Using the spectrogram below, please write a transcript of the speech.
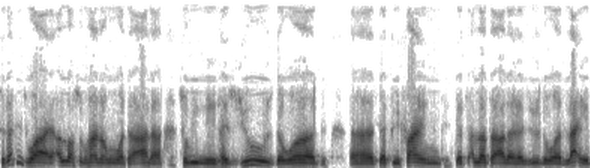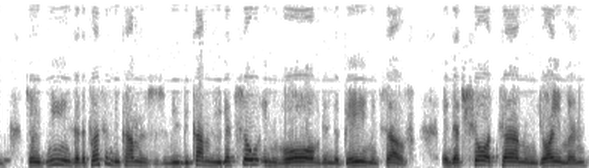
So that is why Allah subhanahu wa ta'ala so he has used the word uh, that we find that Allah ta'ala has used the word la'ib. So it means that the person becomes, we become, we get so involved in the game itself, in that short-term enjoyment,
